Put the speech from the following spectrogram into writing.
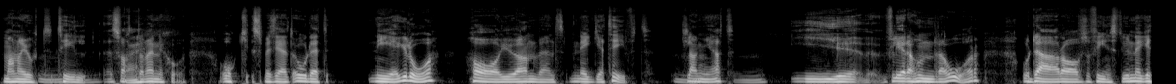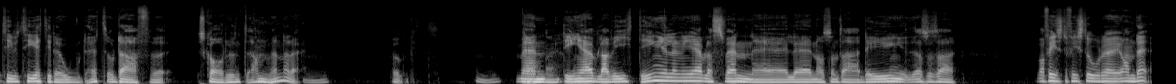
man har gjort till svarta Nej. människor. Och speciellt ordet neger då har ju använts negativt, klangat, Mm. i eh, flera hundra år. Och därav så finns det ju negativitet i det ordet och därför ska du inte använda det. Mm. Punkt. Mm. Men Ja, din jävla viting eller en jävla svenne eller något sånt där, det är ju alltså så här, vad finns det för historia om det?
